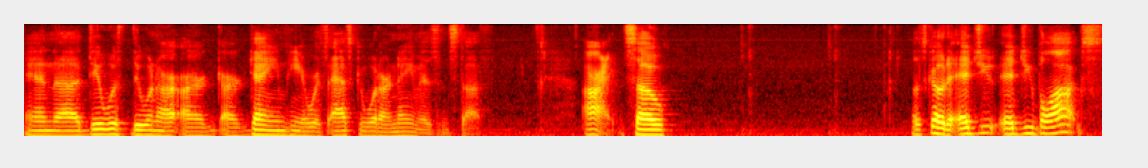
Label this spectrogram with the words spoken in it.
and uh, deal with doing our, our, our game here where it's asking what our name is and stuff. All right, so let's go to edu, EduBlocks.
